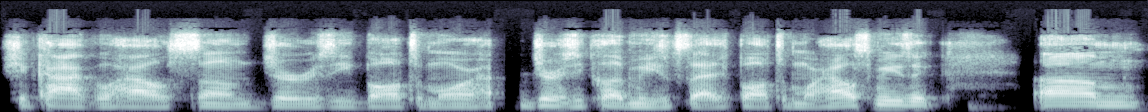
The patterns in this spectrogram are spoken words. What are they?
Chicago house, some Jersey, Baltimore, Jersey club music slash Baltimore house music. Um,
